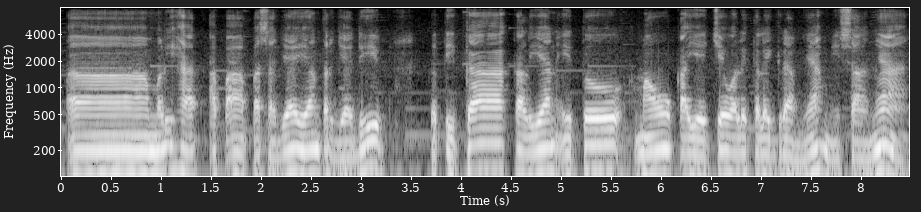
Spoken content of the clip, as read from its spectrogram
uh, melihat apa-apa saja yang terjadi ketika kalian itu mau KYC wali telegram ya. Misalnya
